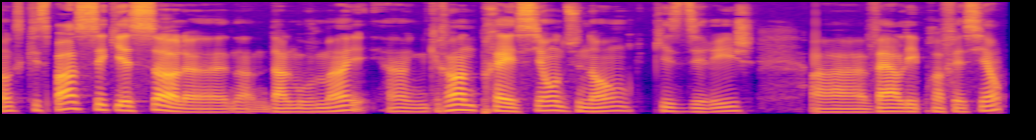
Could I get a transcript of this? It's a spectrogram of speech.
Donc, ce qui se passe, c'est qu'il y a ça dans, le mouvement, hein, une grande pression du nombre qui se dirige euh, vers les professions,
